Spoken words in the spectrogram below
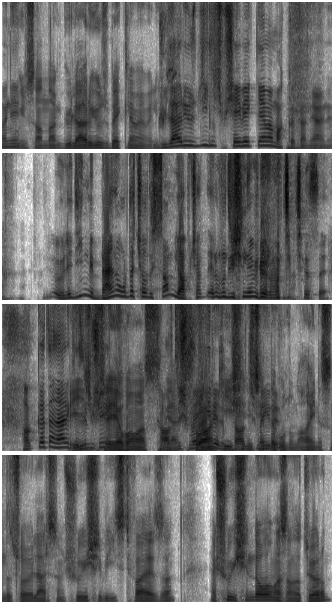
Bu hani insandan güler yüz beklememeliyiz. güler yüz değil hiçbir şey bekleyemem hakikaten yani. Öyle değil mi? Ben orada çalışsam yapacaklarımı düşünemiyorum açıkçası. Hakikaten E, herkese hiçbir bir şey, şey, yapamazsın. Yani tartışmaya şu anki girelim, işin tartışmaya içinde bulun. Aynısını da söylersin. Şu işi bir istifa etsen. Ya şu işinde olmasan atıyorum.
